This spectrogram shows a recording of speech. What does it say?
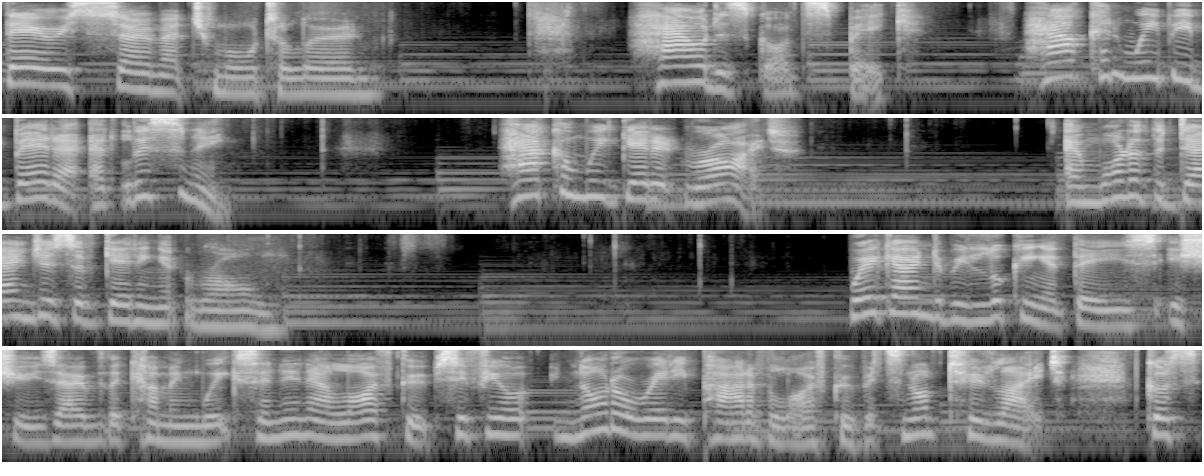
There is so much more to learn. How does God speak? How can we be better at listening? How can we get it right? And what are the dangers of getting it wrong? We're going to be looking at these issues over the coming weeks and in our life groups. If you're not already part of a life group, it's not too late because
